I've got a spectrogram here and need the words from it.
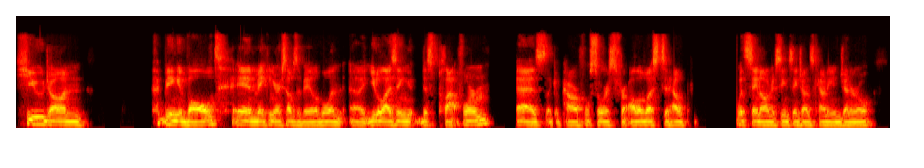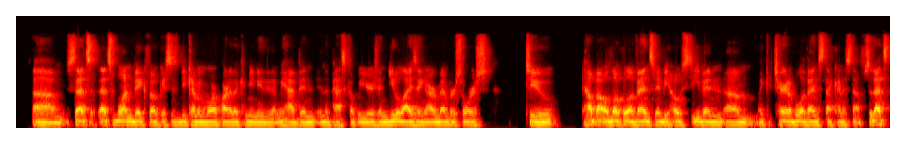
huge on being involved and making ourselves available and uh, utilizing this platform as like a powerful source for all of us to help with St. Augustine, St. Johns County in general. Um, so that's that's one big focus is becoming more part of the community that we have been in the past couple years and utilizing our member source to help out with local events, maybe host even um, like charitable events, that kind of stuff. So that's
